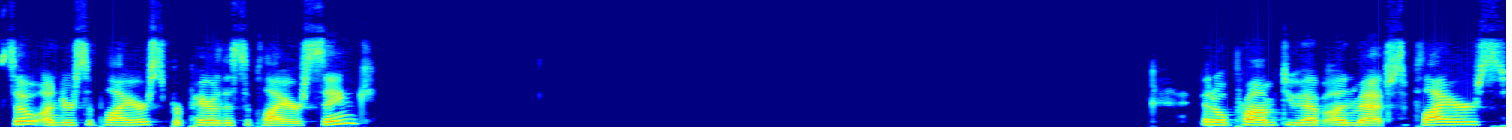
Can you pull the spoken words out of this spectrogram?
So under suppliers, prepare the supplier sync. It'll prompt you have unmatched suppliers.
